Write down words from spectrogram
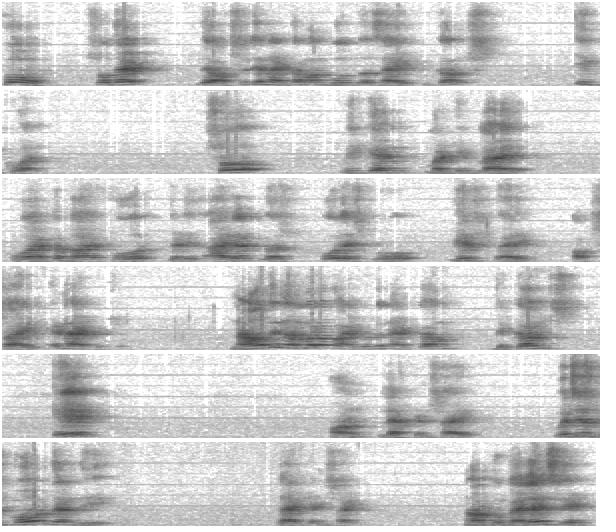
4 so that the oxygen atom on both the sides becomes equal. So we can multiply water by 4 that is iron plus 4H2O gives ferric oxide and hydrogen. Now the number of hydrogen atom becomes 8 on left hand side which is more than the right hand side. Now to balance it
